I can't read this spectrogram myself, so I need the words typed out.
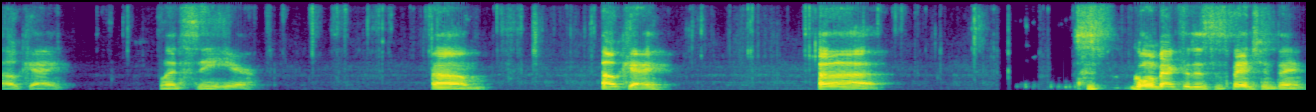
Okay. Let's see here. Um okay. Uh sus- going back to the suspension thing.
